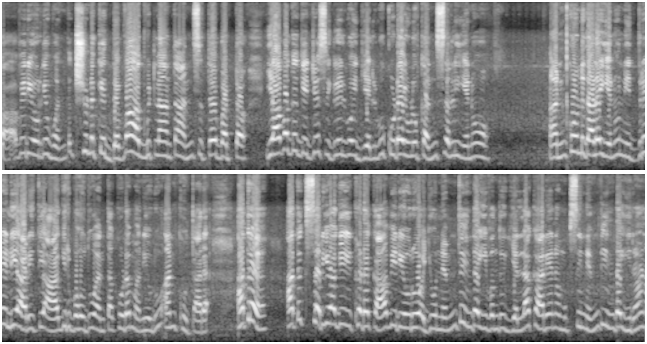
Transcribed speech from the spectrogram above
ಕಾವೇರಿ ಅವ್ರಿಗೆ ಒಂದು ಕ್ಷಣಕ್ಕೆ ದೆವ್ವ ಆಗ್ಬಿಟ್ಲ ಅಂತ ಅನ್ಸುತ್ತೆ ಬಟ್ ಯಾವಾಗ ಗೆಜ್ಜೆ ಸಿಗ್ಲಿಲ್ವೋ ಇದೆಲ್ಲವೂ ಕೂಡ ಇವಳು ಕನಸಲ್ಲಿ ಏನೋ ಅನ್ಕೊಂಡಿದ್ದಾಳೆ, ಏನೋ ನಿದ್ರೆಯಲ್ಲಿ ಆ ರೀತಿ ಆಗಿರಬಹುದು ಅಂತ ಕೂಡ ಮನೆಯವರು ಅನ್ಕೋತಾರೆ. ಆದರೆ ಅದಕ್ಕೆ ಸರಿಯಾಗಿ ಈ ಕಡೆ ಕಾವೇರಿಯವರು ಅಯ್ಯೋ, ನೆಮ್ಮದಿಯಿಂದ ಈ ಒಂದು ಎಲ್ಲ ಕಾರ್ಯನ ಮುಗಿಸಿ, ನೆಮ್ಮದಿಯಿಂದ ಇರೋಣ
